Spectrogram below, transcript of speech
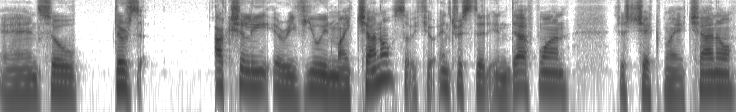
And so there's actually a review in my channel. So if you're interested in that one, just check my channel.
